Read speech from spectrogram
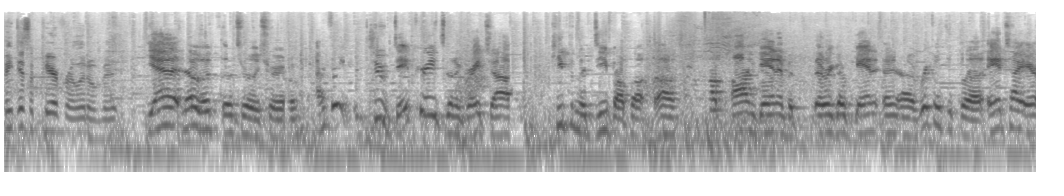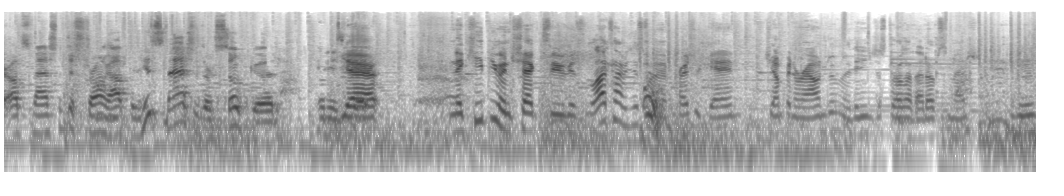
they disappear for a little bit. Yeah, no, that, that's really true. I think too. Dave Create's done a great job keeping the deep up up, uh, up on Ganon. But there we go, Ganon. Uh, Rickles with the anti-air up smash. Such a strong option. His smashes are so good. In his Yeah, game. and they keep you in check too, because a lot of times you just want to pressure Ganon, jumping around him, and then you just throw out that up smash. Mhm.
